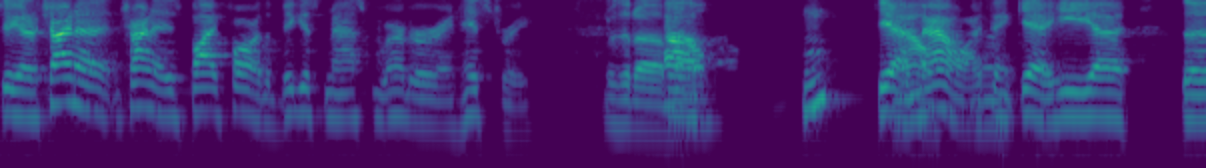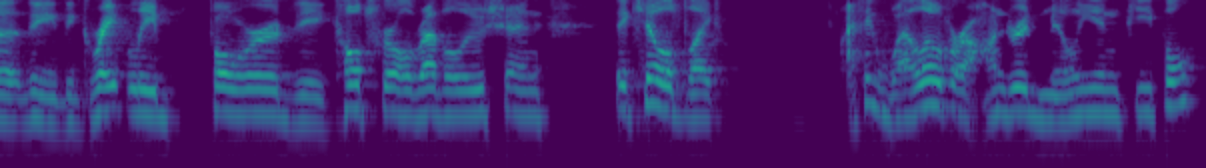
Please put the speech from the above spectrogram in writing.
you know china china is by far the biggest mass murderer in history was it a uh, Mao? Uh, hmm? yeah Mao, Mao I think yeah he uh, the the the great leap forward the cultural revolution they killed like i think well over a hundred million people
